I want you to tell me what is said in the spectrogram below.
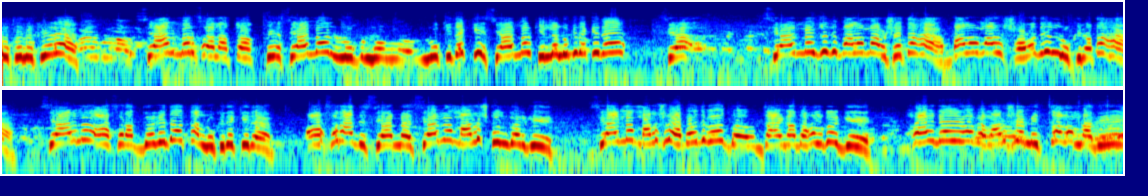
লুকি লুকি রে। চেয়ারম্যান ফলা তো চেয়ারম্যান লুকি দেখি চেয়ারম্যান কিলে লুকি দেখি রে চেয়ারম্যান যদি ভালো মানুষ এটা হ্যাঁ মানুষ সরদিন লুকি না হ্যাঁ। চেয়ারম্যান অপরাধ করি দেয় তার লুকি দেখি রে অপরাধী চেয়ারম্যান চেয়ারম্যান মানুষ কোন করি চেয়ারম্যান মানুষের অবৈধ জায়গা দখল করি হয় হবে মানুষের মিথ্যা মামলা দিয়ে।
